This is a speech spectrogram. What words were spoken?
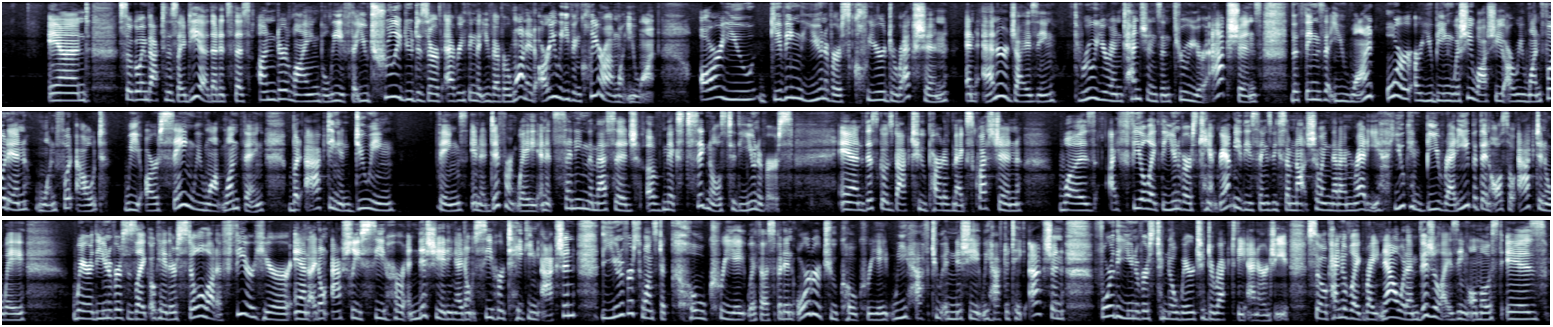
And so, going back to this idea that it's this underlying belief that you truly do deserve everything that you've ever wanted, are you even clear on what you want? Are you giving the universe clear direction and energizing through your intentions and through your actions the things that you want? Or are you being wishy washy? Are we one foot in, one foot out? We are saying we want one thing, but acting and doing things in a different way, and it's sending the message of mixed signals to the universe. And this goes back to part of Meg's question was I feel like the universe can't grant me these things because I'm not showing that I'm ready. You can be ready, but then also act in a way where the universe is like, okay, there's still a lot of fear here, and I don't actually see her initiating, I don't see her taking action. The universe wants to co create with us, but in order to co create, we have to initiate, we have to take action for the universe to know where to direct the energy. So, kind of like right now, what I'm visualizing almost is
